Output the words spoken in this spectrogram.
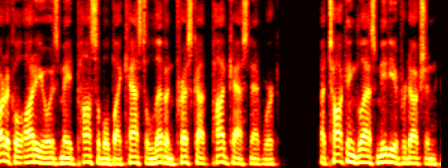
Article audio is made possible by Cast 11 Prescott Podcast Network, a Talking Glass media production.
